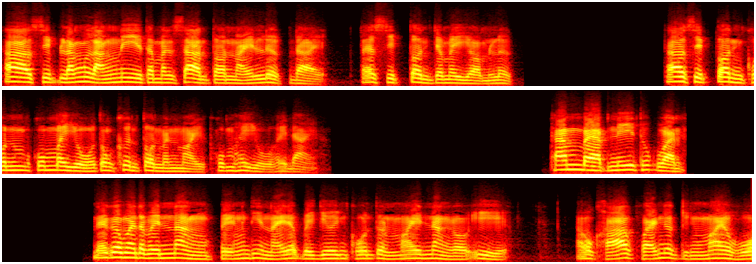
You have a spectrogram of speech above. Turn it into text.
ถ้าสิบหลังๆนี่ถ้ามันสร้างตอนไหนเลิกได้ แต่สิบต้นจะไม่ยอมเลิก ถ้าสิบต้นคุณคุมไม่อยู่ต้องขึ้นต้นมันใหม่ คุมให้อยู่ให้ได้ทำแบบนี้ทุกวัน นี่ก็ไม่ต้องไปนั่งเป่งที่ไหนแล้วไปยืนโคนต้นไม้นั่งเก้าอี้ เอาขาแขวนกับกิ่งไม้หัว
